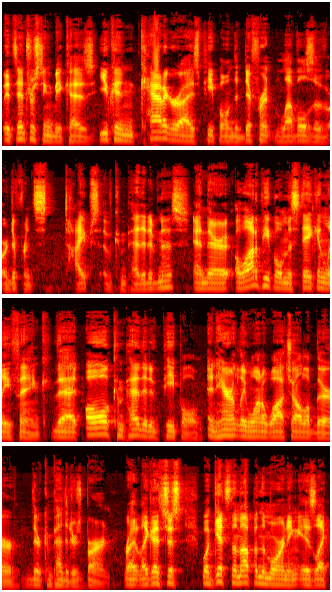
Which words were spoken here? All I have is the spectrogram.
it's interesting because you can categorize people into different levels of or different types of competitiveness. And there a lot of people mistakenly think that all competitive people inherently want to watch all of their their competitors burn right? Like that's just what gets them up in the morning is like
